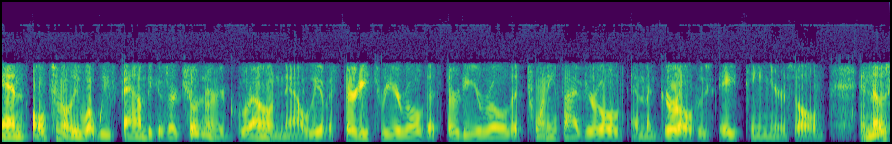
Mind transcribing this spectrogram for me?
And ultimately, what we found, because our children are grown now, we have a 33 year old, a 30 year old, a 25 year old, and the girl who's 18 years old. And those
